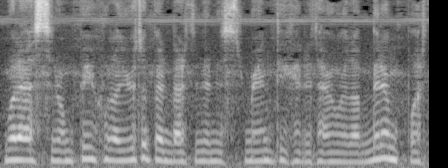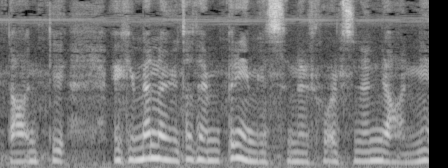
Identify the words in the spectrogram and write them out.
vuole essere un piccolo aiuto per darti degli strumenti che ritengo davvero importanti e che mi hanno aiutato in primis nel corso degli anni,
